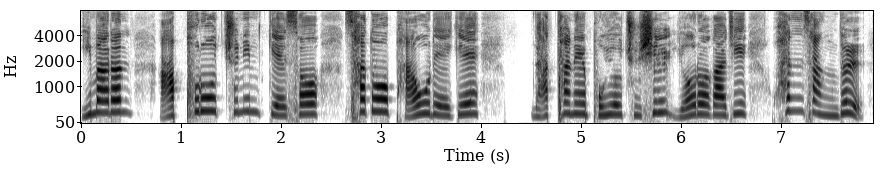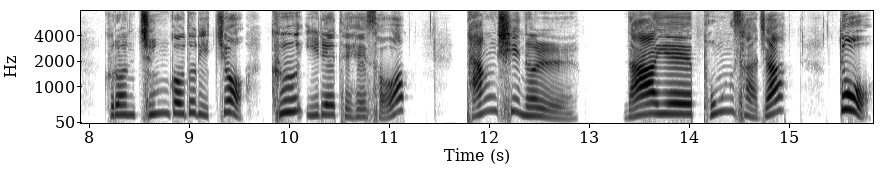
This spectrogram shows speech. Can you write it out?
이 말은 앞으로 주님께서 사도 바울에게 나타내 보여주실 여러 가지 환상들, 그런 증거들 있죠. 그 일에 대해서 당신을 나의 봉사자 또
